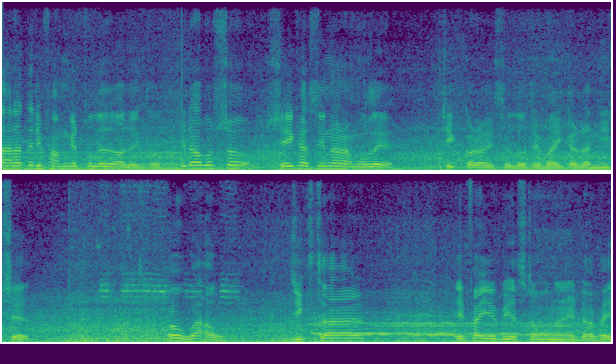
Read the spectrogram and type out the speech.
তাড়াতাড়ি ফার্মগেট তুলে দেওয়া যেত এটা অবশ্য শেখ হাসিনার আমলে ঠিক করা হয়েছিল যে বাইকাররা নিষেধ। ও ওয়াও জিক্সার এফ আই এবিএসটা মনে হয় এটা। ভাই,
